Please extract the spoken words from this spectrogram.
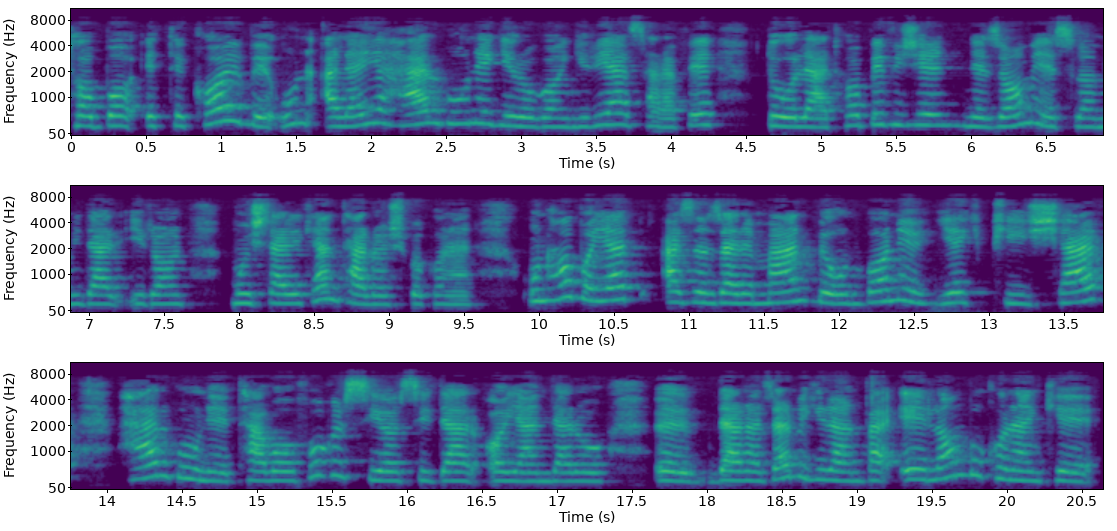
تا با اتکای به اون علیه هر گونه گروگانگیری از طرف دولت‌ها ویژه نظام اسلامی در ایران مشترکاً تلاش بکنند اونها باید از نظر من به عنوان یک پیش شرط هر گونه توافق سیاسی در آینده رو در نظر بگیرن و اعلام بکنن که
